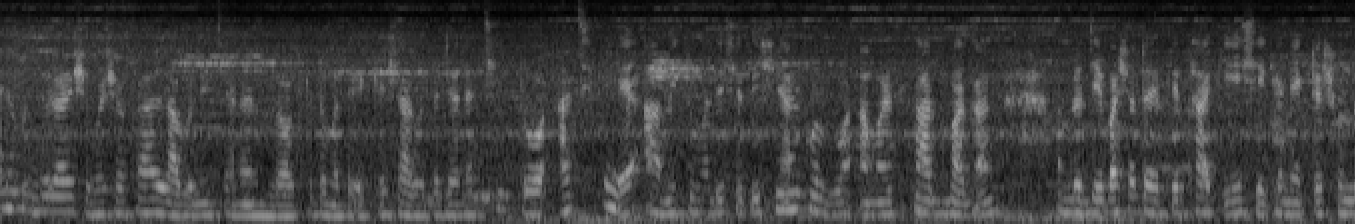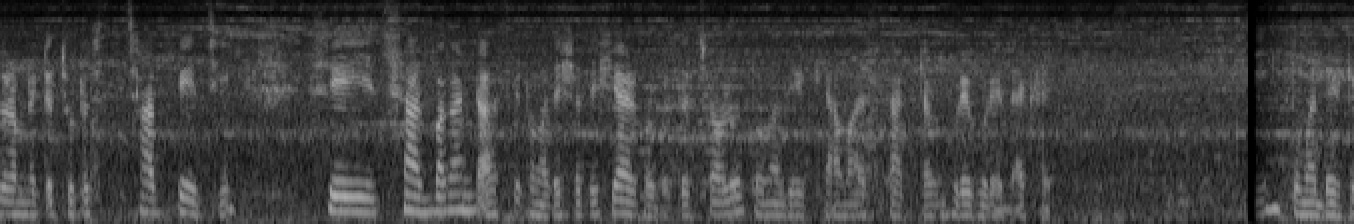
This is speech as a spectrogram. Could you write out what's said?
হ্যালো বন্ধুরা, শুভ সকাল। লাবণী চ্যানেল ব্লগে তোমাদেরকে স্বাগত জানাচ্ছি। তো আজকে আমি তোমাদের সাথে শেয়ার করব আমার ছাদ বাগান। আমরা যে বাসাটাতে থাকি, সেখানে একটা সুন্দর আমরা একটা ছোট ছাদ পেয়েছি। সেই ছাদ বাগানটা আজকে তোমাদের সাথে শেয়ার করব। তো চলো তোমাদেরকে আমার ছাদটা ঘুরে ঘুরে দেখাই। তোমাদেরকে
